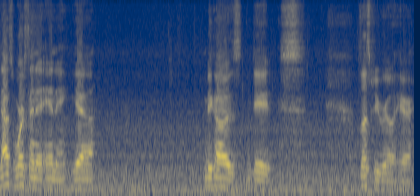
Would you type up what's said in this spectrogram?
That's worse than the ending, yeah. Because, dude, let's be real here.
